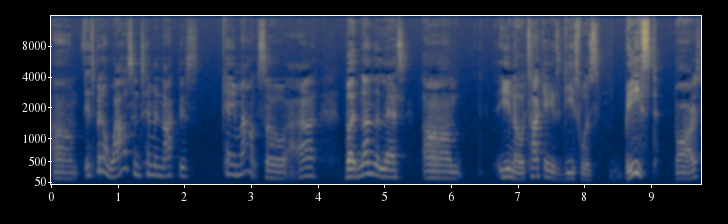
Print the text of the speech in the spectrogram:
Um, it's been a while since him and Noctis came out. So, I, but nonetheless, um, you know, Take's Geese was beast bars.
